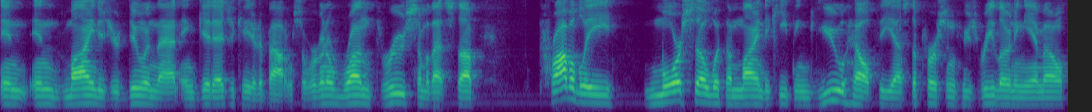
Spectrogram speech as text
in in mind as you're doing that and get educated about them. So we're going to run through some of that stuff, probably more so with a mind to keeping you healthy as the person who's reloading ammo,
